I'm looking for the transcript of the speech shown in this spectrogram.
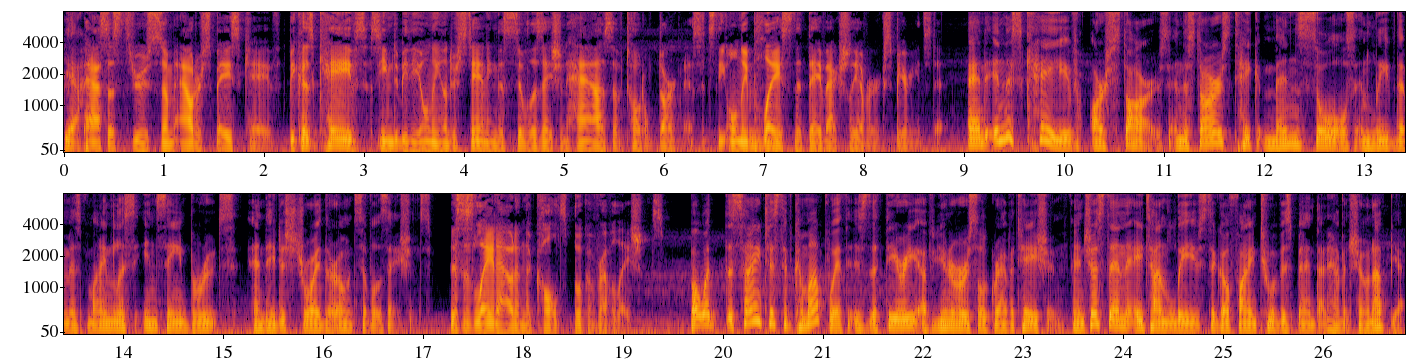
Yeah. passes through some outer space cave. Because caves seem to be the only understanding this civilization has of total darkness. It's the only mm-hmm. place that they've actually ever experienced it. And in this cave are stars, and the stars take men's souls and leave them as mindless, insane brutes, and they destroy their own civilizations. This is laid out in the cult's Book of Revelations. But what the scientists have come up with is the theory of universal gravitation. And just then, Aton leaves to go find two of his men that haven't shown up yet.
